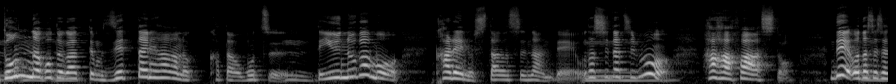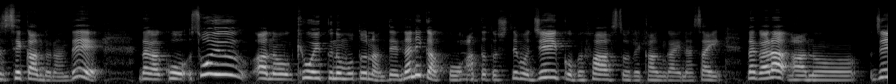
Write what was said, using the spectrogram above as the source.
ん。どんなことがあっても絶対に母の肩を持つっていうのがもう彼のスタンスなんで私たちも母ファーストで私たちはセカンドなんでだからこうそういうあの教育のもとなんで何かこうあったとしてもジェイコブファーストで考えなさい。だから、あのジェ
